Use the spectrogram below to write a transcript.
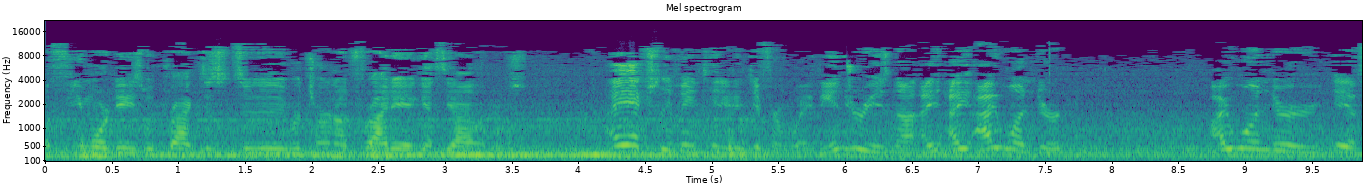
a few more days with practice to return on Friday against the Islanders? I actually maintain it a different way. The injury is not. I, I, I wonder. I wonder if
